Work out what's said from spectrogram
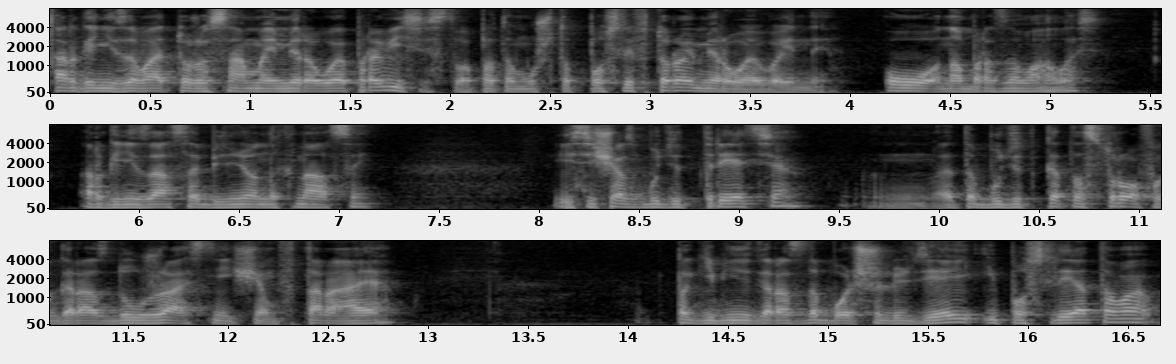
организовать то же самое мировое правительство, потому что после Второй мировой войны ООН образовалась, Организация Объединенных Наций. И сейчас будет третья. Это будет катастрофа гораздо ужаснее, чем вторая погибнет гораздо больше людей, и после этого,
